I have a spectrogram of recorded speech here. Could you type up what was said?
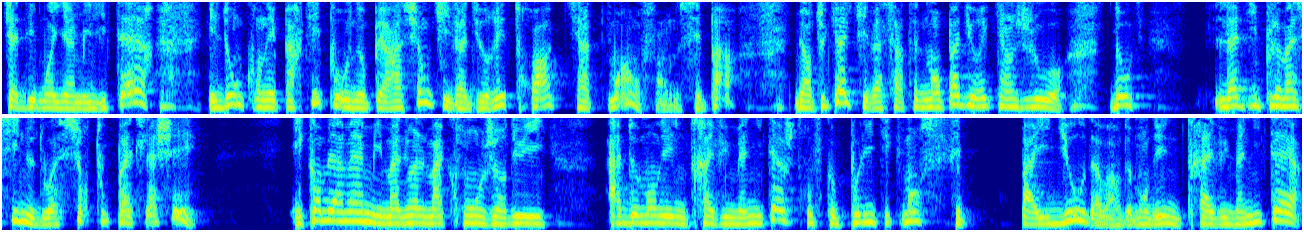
qui a des moyens militaires. Et donc, on est parti pour une opération qui va durer trois, quatre mois, enfin, on ne sait pas. Mais en tout cas, qui va certainement pas durer 15 jours. Donc, la diplomatie ne doit surtout pas être lâchée. Et quand bien même Emmanuel Macron, aujourd'hui, a demandé une trêve humanitaire, je trouve que politiquement, c'est pas idiot d'avoir demandé une trêve humanitaire.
